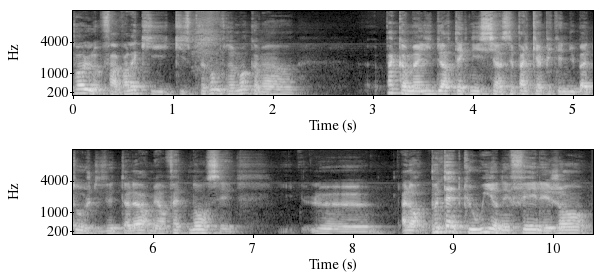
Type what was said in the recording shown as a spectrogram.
Paul, enfin voilà, qui, qui, se présente vraiment comme un, pas comme un leader technicien. C'est pas le capitaine du bateau, je disais tout à l'heure, mais en fait non, c'est Alors peut-être que oui, en effet, les gens,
